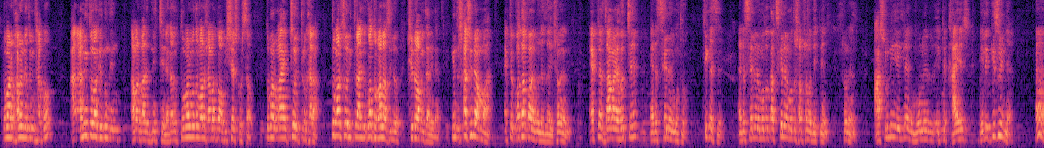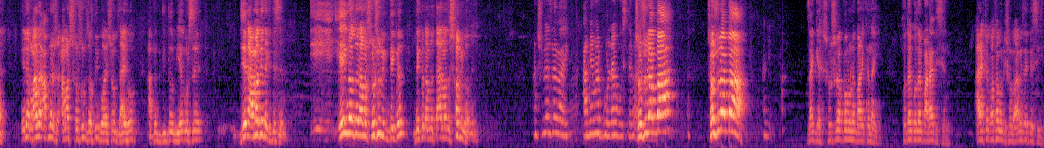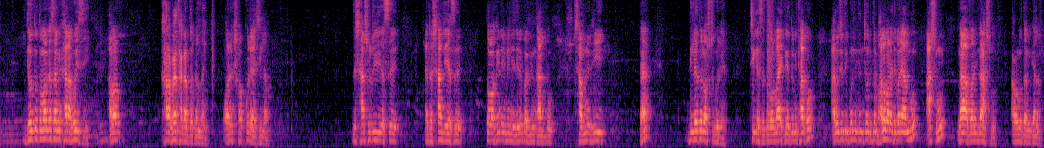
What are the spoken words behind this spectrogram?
তোমার ভালো নিয়ে তুমি থাকো। আর আমি তোমাকে কোনদিন আমার বাড়িতে নিচ্ছি না কারণ তোমার মতো মানুষ আমাকে অবিশ্বাস করছাও তোমার মায়ের চরিত্র খারাপ। তোমার চরিত্র আগে কত ভালো ছিল সেটাও আমি জানি না। কিন্তু শাশুড়ি আম্মা একটা কথা কয় বলে যায় শোনেন। একটা জামাই হচ্ছে একটা ছেলের মতো। ঠিক আছে? একটা ছেলের মতো তার ছেলের মতো সবসময় দেখতেন শোনেন। আসলে এগুলা মনের একটা খায়েশ এগুলো কিছুই না। হ্যাঁ? এটা মানে আপনার আমার শ্বশুর যতই বয়স হোক যাই হোক আপনাকে দ্বিতীয় বিয়ে করছে যেটা আমাকে দেখতেছেন এই নজরে আমার শ্বশুর দেখবেন দেখবেন আপনি তার মধ্যে সবই পাবেন। আসলে যে ভাই আমি আমার ভুলটা বুঝতে পারি শ্বশুর আব্বা! শ্বশুর আব্বা! যাই শ্বশুর আব্বা মনে বাড়িতে নাই কোথায় কোথায় পাঠায় দিছেন। আর একটা কথা বলি শোনো আমি যাইতেছি যেহেতু তোমার কাছে আমি খারাপ হয়েছি আমার খারাপ হয়ে থাকার দরকার নাই অনেক শখ করে আসছিলাম যে শাশুড়ি আছে, একটা শালি আছে, তোমাকে নিয়ে দিলে কয়েকদিন থাকব। সামনে ঈদ হ্যাঁ? দিলে তো নষ্ট করে। ঠিক আছে, তোমার মাইক নিয়ে তুমি থাকো। আমি যদি কোনোদিন চরিত্র ভালো বানাইতে পারি আনব আসমু, না পারি, না আসমু। আমার মতো আমি গেলাম।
